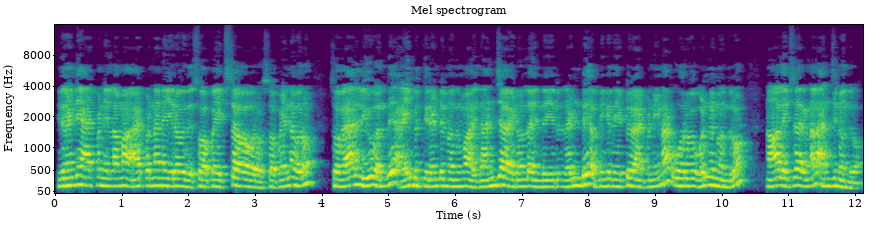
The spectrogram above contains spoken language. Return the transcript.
இது ரெண்டையும் ஆட் பண்ணிடலாமா? ஆட் பண்ணா இருபது. சோ அப்ப எக்ஸ்ட்ராவா வரும். சோ அப்ப என்ன வரும்? சோ வேல்யூ வந்து ஐம்பத்தி ரெண்டுன்னு வந்துமா? இது அஞ்சு ஆயிடும்ல இந்த இரு- ரெண்டு அப்படிங்கறது எட்டு ஆட் பண்ணீங்கன்னா ஒரு ஒண்ணுன்னு வந்துரும். நாலு எக்ஸ்ட்ரா இருக்கனால அஞ்சுன்னு வந்துரும்.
